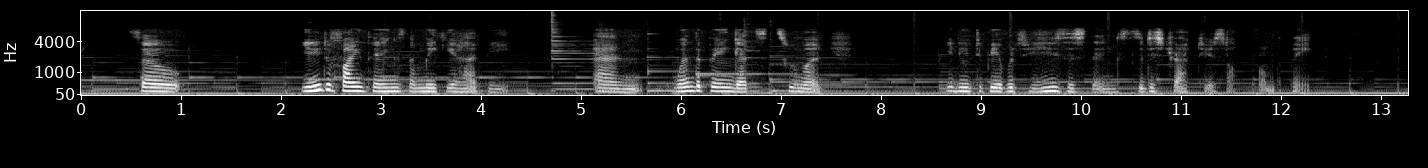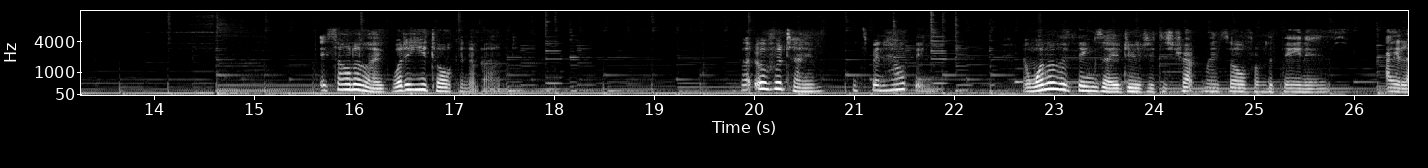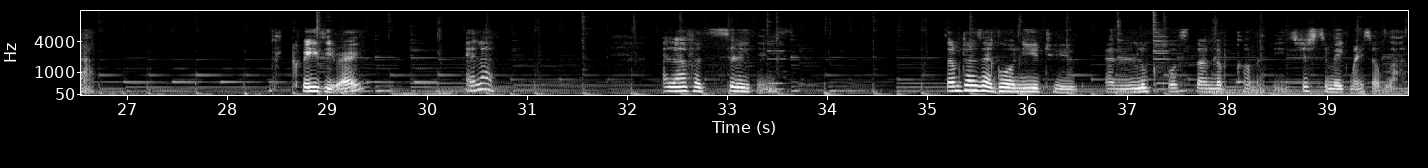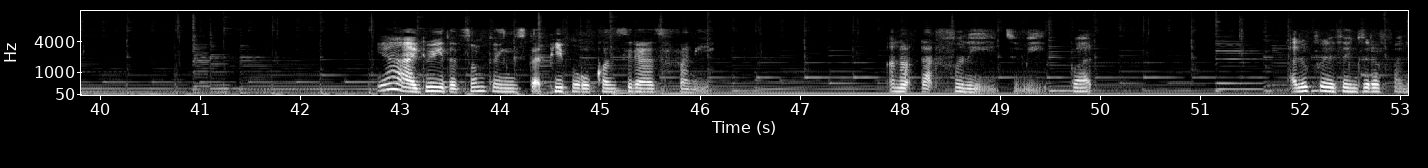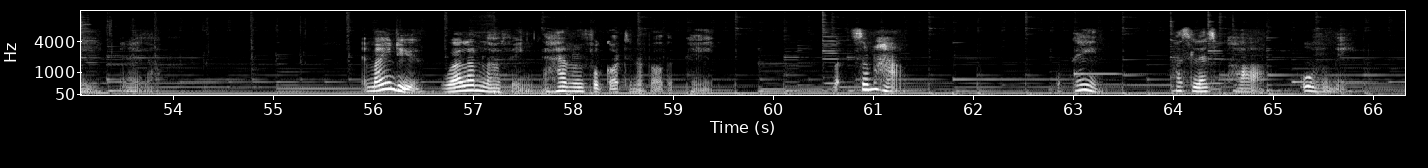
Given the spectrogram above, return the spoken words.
So you need to find things that make you happy. And when the pain gets too much, you need to be able to use these things to distract yourself from the pain. It sounded like, what are you talking about? But over time, it's been helping. And one of the things I do to distract myself from the pain is I laugh. Crazy, right? I laugh. I laugh at silly things. Sometimes I go on YouTube and look for stand up comedies just to make myself laugh. Yeah, I agree that some things that people consider as funny are not that funny to me, but I look for the things that are funny and I laugh. And mind you, while I'm laughing, I haven't forgotten about the pain. But somehow, the pain has less power over me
